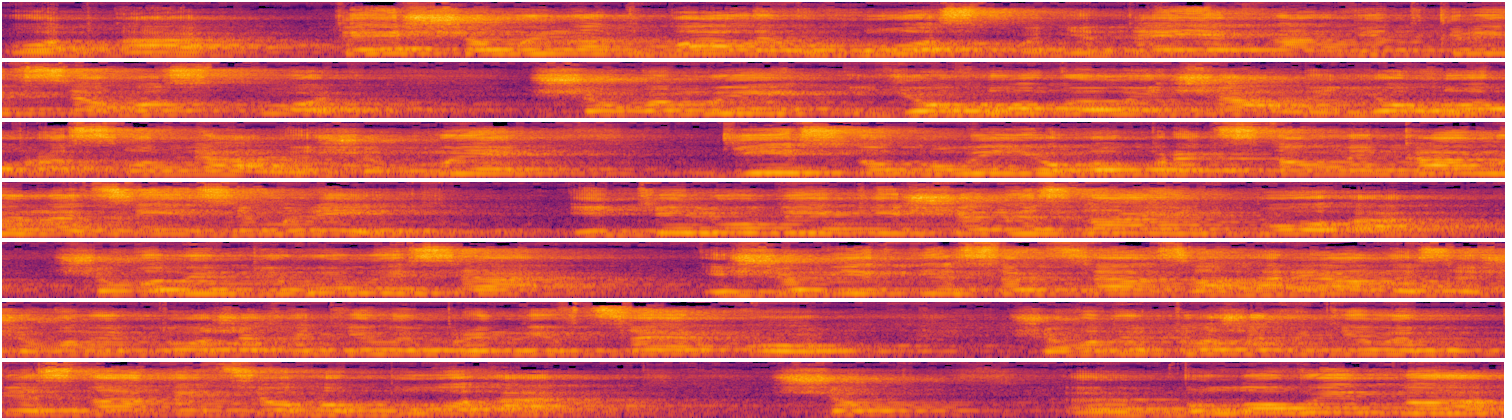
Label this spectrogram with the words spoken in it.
От, а те, що ми надбали в Господі, те, як нам відкрився Господь, щоб ми Його величали, Його прославляли, щоб ми дійсно були Його представниками на цій землі. І ті люди, які ще не знають Бога, щоб вони дивилися і щоб їхні серця загорялися, щоб вони теж хотіли прийти в церкву, щоб вони теж хотіли пізнати цього Бога, щоб е, було видно,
